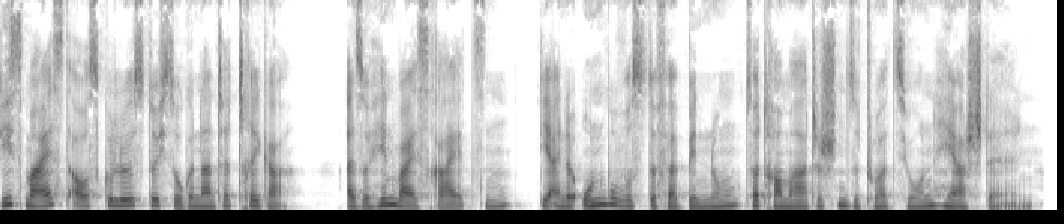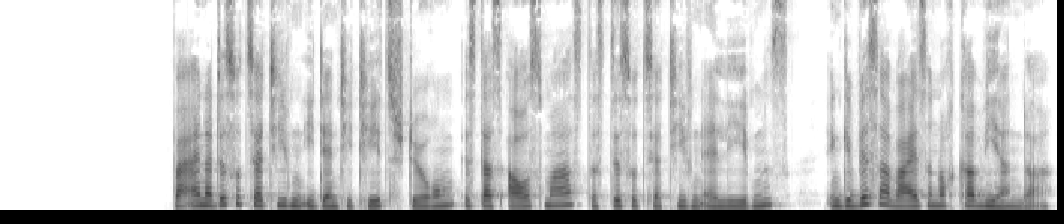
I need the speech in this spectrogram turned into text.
Dies meist ausgelöst durch sogenannte Trigger, also Hinweisreizen, die eine unbewusste Verbindung zur traumatischen Situation herstellen. Bei einer dissoziativen Identitätsstörung ist das Ausmaß des dissoziativen Erlebens in gewisser Weise noch gravierender,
